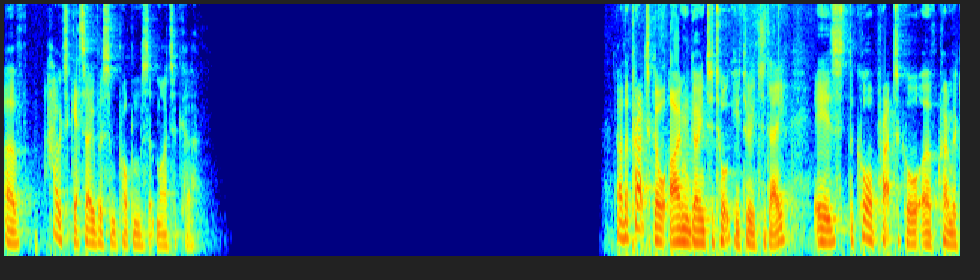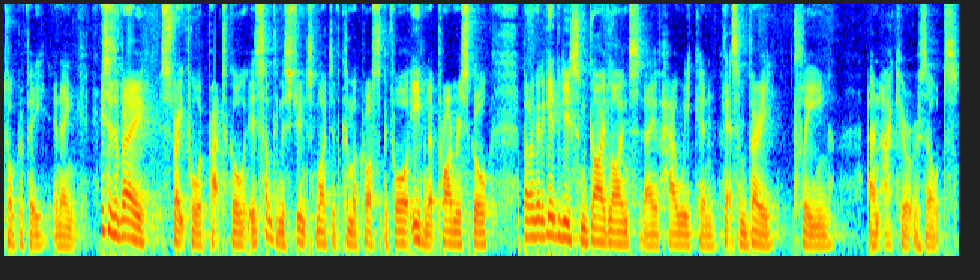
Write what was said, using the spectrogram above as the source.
of how to get over some problems that might occur. Now the practical I'm going to talk you through today is the core practical of chromatography in ink. This is a very straightforward practical. It's something the students might have come across before, even at primary school. But I'm going to give you some guidelines today of how we can get some very clean and accurate results.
